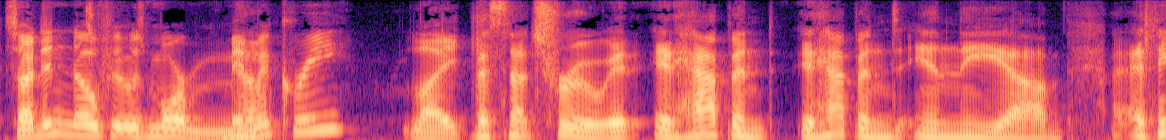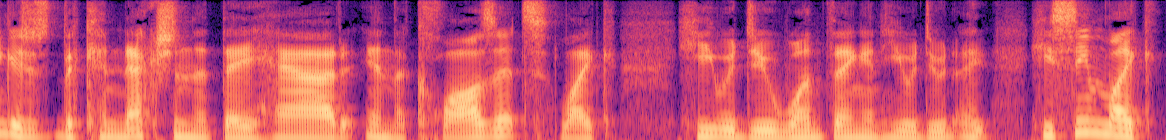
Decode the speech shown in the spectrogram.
So I didn't know if it was more mimicry, like That's not true. It it happened. It happened in the. Um, I think it's just the connection that they had in the closet. Like he would do one thing and he would do. He, he seemed like,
